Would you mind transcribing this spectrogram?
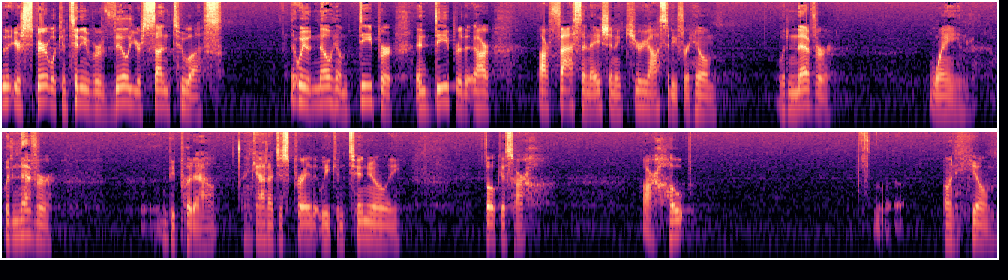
that your Spirit will continue to reveal your Son to us, that we would know him deeper and deeper, that our, our fascination and curiosity for him would never wane, would never be put out. And God, I just pray that we continually focus our, our hope on Him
